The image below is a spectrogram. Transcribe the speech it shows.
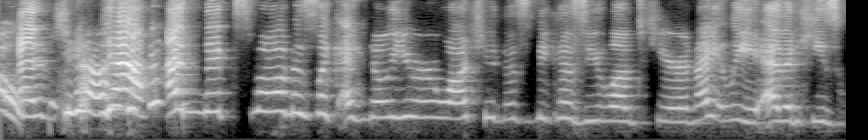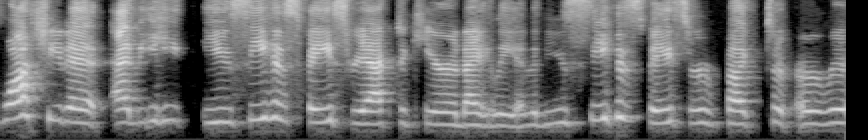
Oh, and yeah. yeah. And Nick's mom is like, I know you were watching this because you loved Keira Knightley. And then he's watching it and he you see his face react to Keira Knightley, and then you see his face reflect to, or re-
